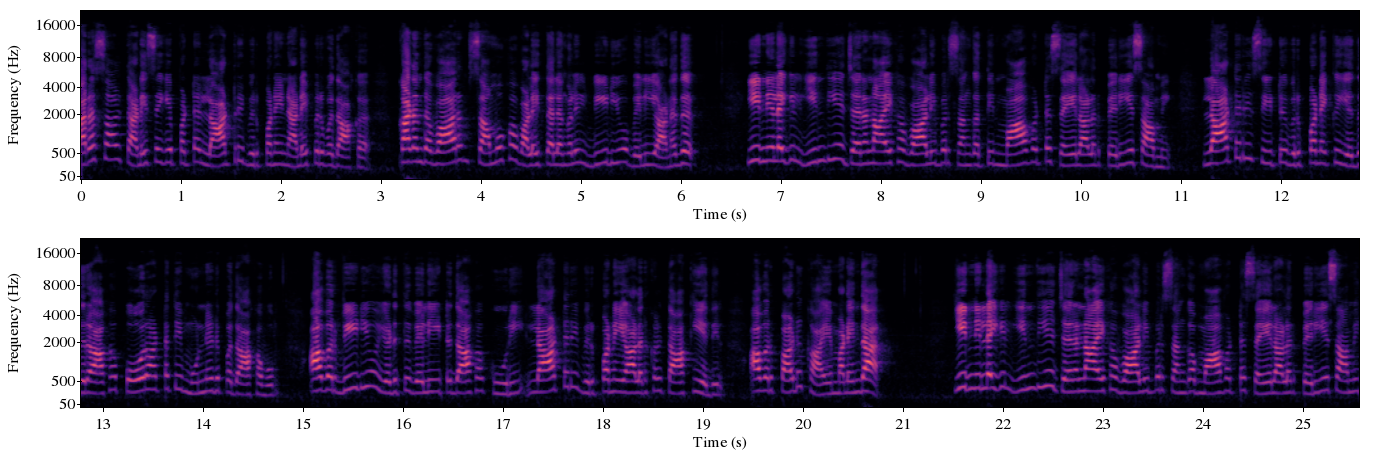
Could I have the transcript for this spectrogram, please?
அரசால் தடை செய்யப்பட்ட லாட்டரி விற்பனை நடைபெறுவதாக கடந்த வாரம் சமூக வலைதளங்களில் வீடியோ வெளியானது. இந்நிலையில் இந்திய ஜனநாயக வாலிபர் சங்கத்தின் மாவட்ட செயலாளர் பெரியசாமி லாட்டரி சீட்டு விற்பனைக்கு எதிராக போராட்டத்தை முன்னெடுப்பதாகவும் அவர் வீடியோ எடுத்து வெளியிட்டதாக கூறி லாட்டரி விற்பனையாளர்கள் தாக்கியதில் அவர் படுகாயமடைந்தார். இந்நிலையில் இந்திய ஜனநாயக வாலிபர் சங்க மாவட்ட செயலாளர் பெரியசாமி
